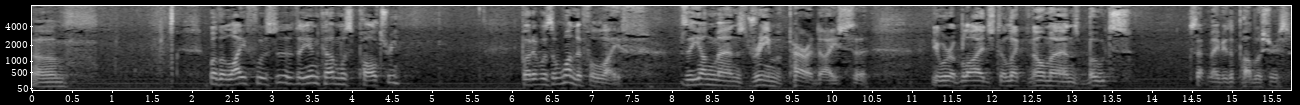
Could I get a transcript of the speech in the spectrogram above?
Um, well, the life was, the income was paltry, but it was a wonderful life. It was a young man's dream of paradise. Uh, you were obliged to lick no man's boots, except maybe the publishers.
